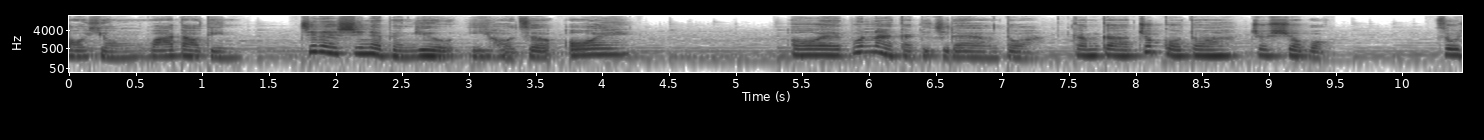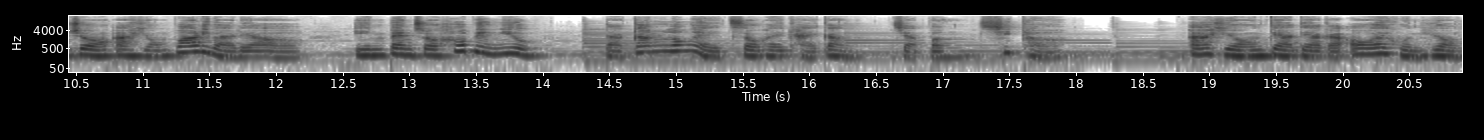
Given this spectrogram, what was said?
乌熊活斗阵。即个新的朋友，伊号做乌的。乌的本来家己一个人住，感觉足孤单、足寂寞。自从阿雄搬入来了后，因变做好朋友，逐工拢会做伙开讲、食饭、佚佗。阿雄定定甲乌的分享，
